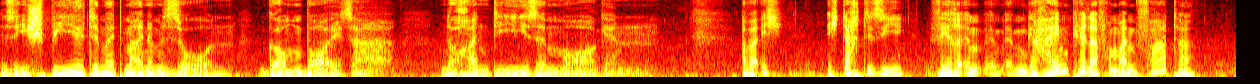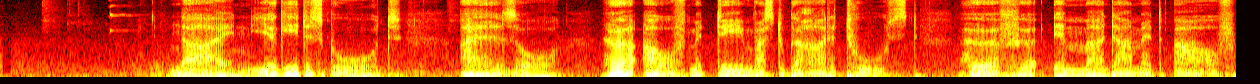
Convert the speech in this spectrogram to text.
Sie spielte mit meinem Sohn, Gomboiser, noch an diesem Morgen. Aber ich, ich dachte, sie wäre im, im, im Geheimkeller von meinem Vater. Nein, ihr geht es gut. Also, hör auf mit dem, was du gerade tust. Hör für immer damit auf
